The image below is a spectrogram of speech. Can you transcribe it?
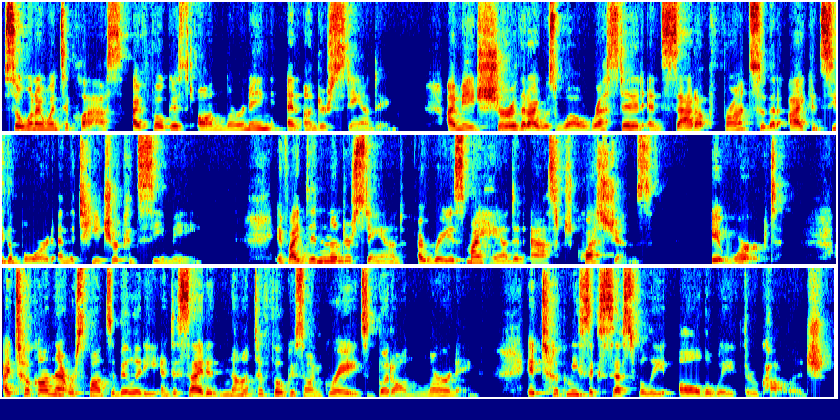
So when I went to class, I focused on learning and understanding. I made sure that I was well rested and sat up front so that I could see the board and the teacher could see me. If I didn't understand, I raised my hand and asked questions. It worked. I took on that responsibility and decided not to focus on grades, but on learning. It took me successfully all the way through college.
